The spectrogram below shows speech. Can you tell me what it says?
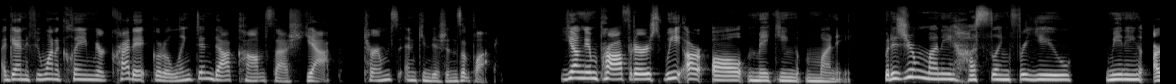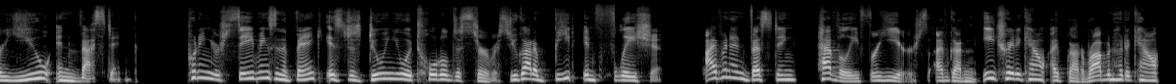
Again, if you want to claim your credit, go to linkedin.com slash yap. Terms and conditions apply. Young and profiters, we are all making money. But is your money hustling for you? Meaning, are you investing? Putting your savings in the bank is just doing you a total disservice. You got to beat inflation. I've been investing heavily for years. I've got an E Trade account, I've got a Robinhood account,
